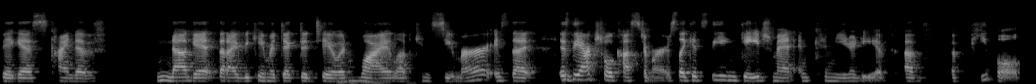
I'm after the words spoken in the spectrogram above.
biggest kind of nugget that I became addicted to and why I love consumer is that is the actual customers. Like it's the engagement and community of of of people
